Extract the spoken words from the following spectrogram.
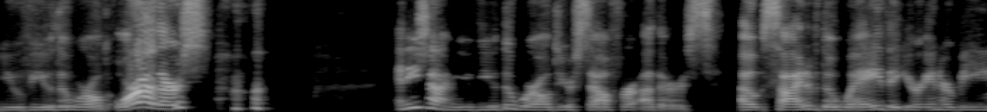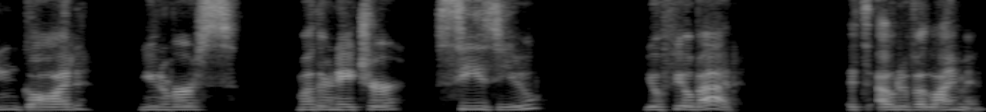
you view the world or others, anytime you view the world, yourself, or others outside of the way that your inner being, God, universe, Mother Nature sees you, you'll feel bad. It's out of alignment.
